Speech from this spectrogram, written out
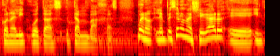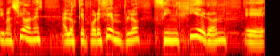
con alícuotas tan bajas. Bueno, le empezaron a llegar eh, intimaciones a los que, por ejemplo, fingieron eh,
